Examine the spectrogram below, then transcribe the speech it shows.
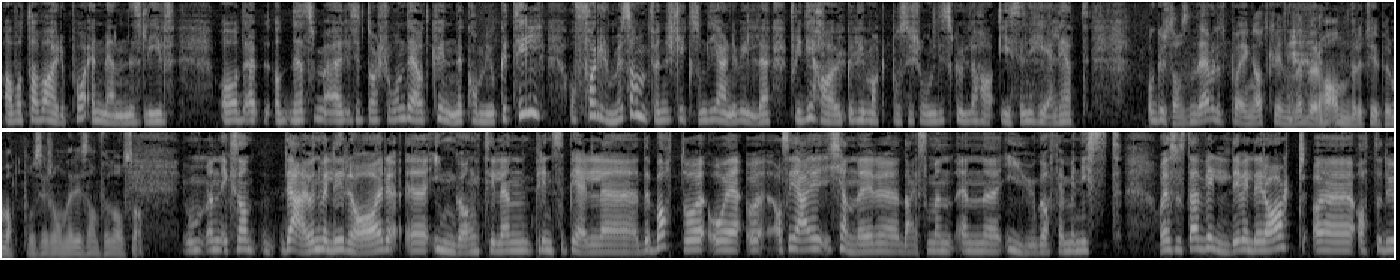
av å ta vare på, enn mennenes liv. Og det, og det som er situasjonen, det er at kvinnene kommer jo ikke til å forme samfunnet slik som de gjerne ville, fordi de har jo ikke de maktposisjonene de skulle ha i sin helhet. Og Gustavsen, Det er vel et poeng at kvinnene bør ha andre typer maktposisjoner i samfunnet også? Jo, men ikke sant? Det er jo en veldig rar eh, inngang til en prinsipiell eh, debatt. Og, og, og, altså jeg kjenner deg som en, en ihuga feminist. Og jeg syns det er veldig veldig rart eh, at du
